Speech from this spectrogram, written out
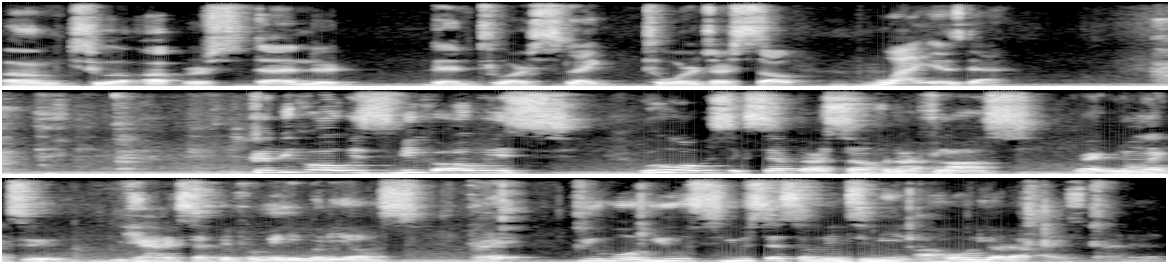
um, to an upper standard than to our like towards ourselves. Why is that? because we could always we could always we will always accept ourselves and our flaws right? We don't like to we can't accept it from anybody else right? You hold you you said something to me i hold you at a higher standard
